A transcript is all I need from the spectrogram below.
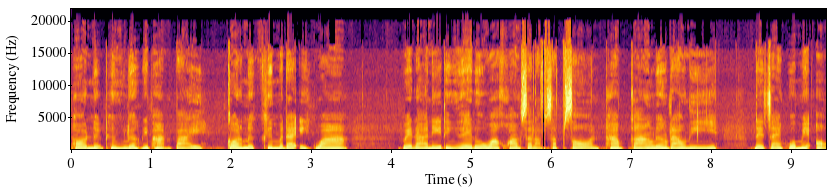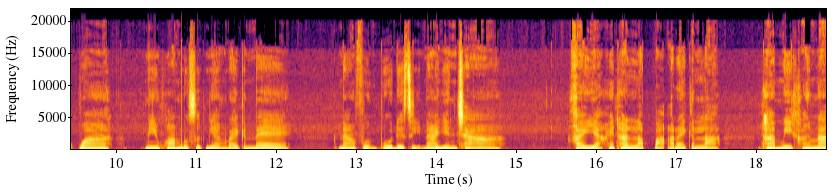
พอนึกถึงเรื่องที่ผ่านไป ก็นึกขึ้นมาได้อีกว่า เวลานี้ถึงได้รู้ว่าความสลับซับซ้อนท่ามกลางเรื่องราวนี้ ในใจพูดไม่ออกว่า มีความรู้สึกอย่างไรกันแน่ นางฝุ่นพูดด้วยสีหน้าเย็นชา ใครอยากให้ท่านรับปากอะไรกันล่ะ ถ้ามีครั้งหน้า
